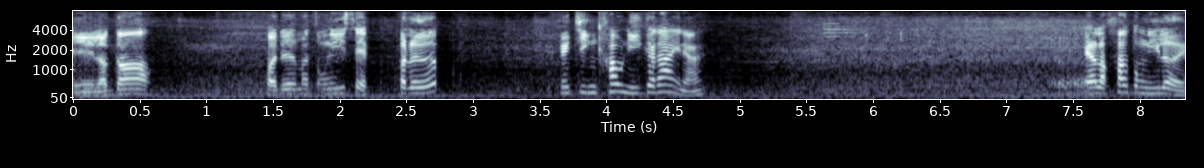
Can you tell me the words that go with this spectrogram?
นี่แล้วก็ พอเดินมาตรงนี้เสร็จปรึบจริงๆเข้านี้ก็ได้นะเนี่ยเราเข้าตรงนี้เลย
